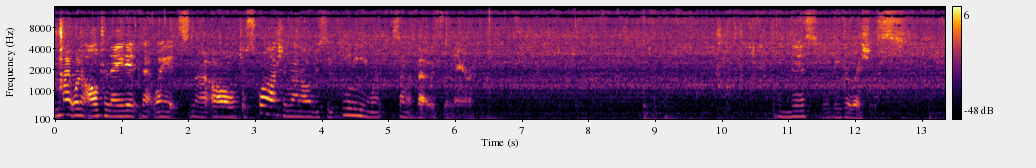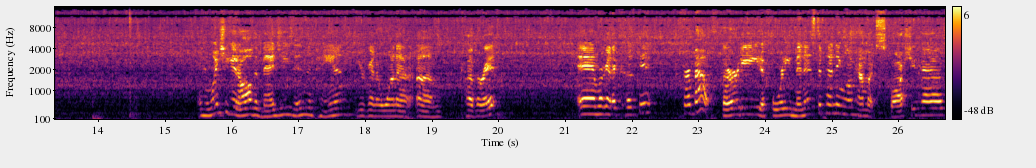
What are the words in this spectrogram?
You might want to alternate it, that way it's not all just squash and not all just zucchini. You want some of both in there. and this will be delicious. And once you get all the veggies in the pan, you're gonna wanna um, cover it. And we're gonna cook it for about 30 to 40 minutes, depending on how much squash you have.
